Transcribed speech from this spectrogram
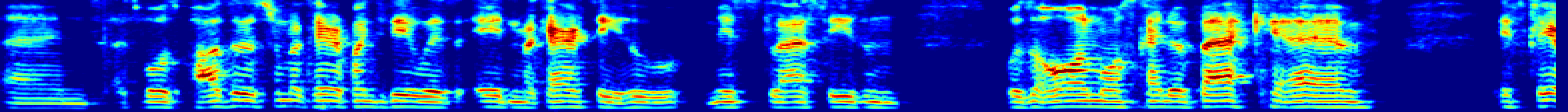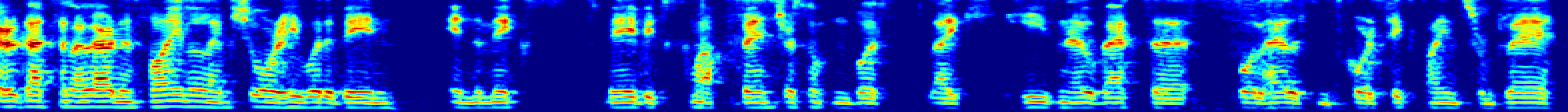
and I suppose positives from a Clare point of view is Aidan McCarthy, who missed last season, was almost kind of back. Um, if Clare got to the Ireland final, I'm sure he would have been in the mix maybe to come off the bench or something. But like he's now back to full health and scored six points from play,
